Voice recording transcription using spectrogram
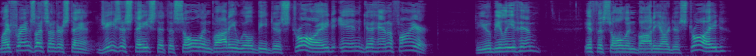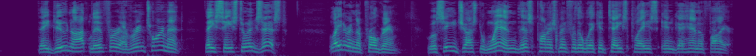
My friends, let's understand. Jesus states that the soul and body will be destroyed in Gehenna fire. Do you believe him? If the soul and body are destroyed, they do not live forever in torment. They cease to exist. Later in the program, we'll see just when this punishment for the wicked takes place in Gehenna fire.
